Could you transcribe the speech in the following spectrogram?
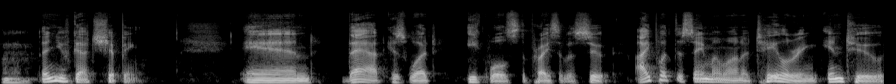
Hmm. Then you've got shipping. And that is what equals the price of a suit. I put the same amount of tailoring into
